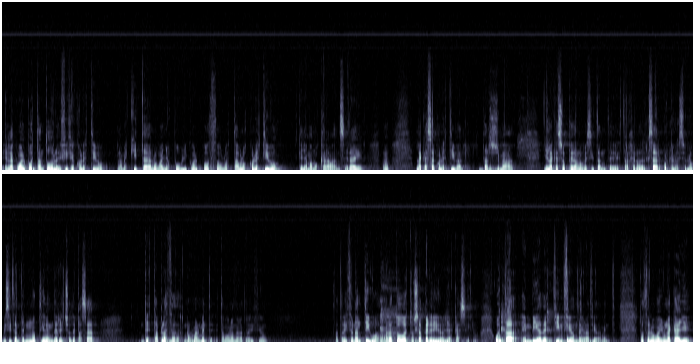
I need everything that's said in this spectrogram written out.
en la cual pues, están todos los edificios colectivos, la mezquita, los baños públicos, el pozo, los establos colectivos, que llamamos caravanserai, la casa colectiva, Darjma, y en la que se hospedan los visitantes extranjeros del XAR, porque los, visitantes no tienen derecho de pasar de esta plaza, normalmente, estamos hablando de la tradición, la tradición antigua, ahora todo esto se ha perdido ya casi, o está en vía de extinción, desgraciadamente. Entonces luego hay una calle,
